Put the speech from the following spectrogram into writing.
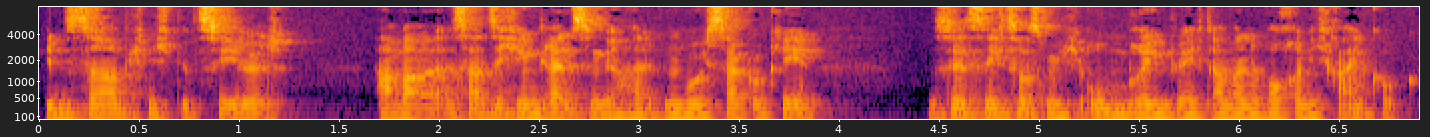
Insta habe ich nicht gezählt. Aber es hat sich in Grenzen gehalten, wo ich sage, okay, das ist jetzt nichts, was mich umbringt, wenn ich da mal eine Woche nicht reingucke.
